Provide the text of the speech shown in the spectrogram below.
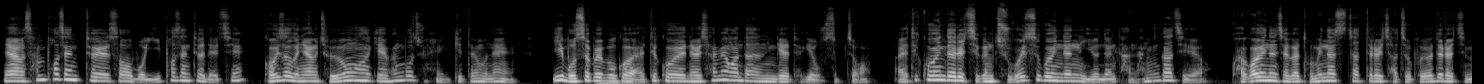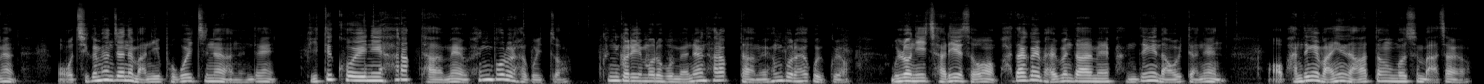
그냥 3%에서 뭐 2% 내지 거기서 그냥 조용하게 횡보 중에 있기 때문에 이 모습을 보고 알트코인을 설명한다는 게 되게 우습죠. 알트코인들이 지금 죽을 쓰고 있는 이유는 단 한 가지예요. 과거에는 제가 도미넌스 차트를 자주 보여드렸지만 어, 지금 현재는 많이 보고 있지는 않은데 비트코인이 하락 다음에 횡보를 하고 있죠. 큰 그림으로 보면은 하락 다음에 횡보를 하고 있고요. 물론 이 자리에서 바닥을 밟은 다음에 반등이 나올 때는 어, 반등이 많이 나왔던 것은 맞아요.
